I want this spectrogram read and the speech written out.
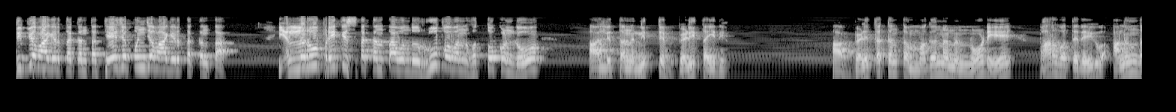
ದಿವ್ಯವಾಗಿರ್ತಕ್ಕಂಥ, ತೇಜಪುಂಜವಾಗಿರ್ತಕ್ಕಂಥ, ಎಲ್ಲರೂ ಪ್ರೀತಿಸ್ತಕ್ಕಂಥ ಒಂದು ರೂಪವನ್ನು ಹೊತ್ತುಕೊಂಡು ಅಲ್ಲಿ ತನ್ನ ನಿತ್ಯ ಬೆಳೀತಾ ಇದೆ. ಆ ಬೆಳಿತಕ್ಕಂಥ ಮಗನನ್ನು ನೋಡಿ ಪಾರ್ವತಿ ದೇವಿಗೂ ಆನಂದ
